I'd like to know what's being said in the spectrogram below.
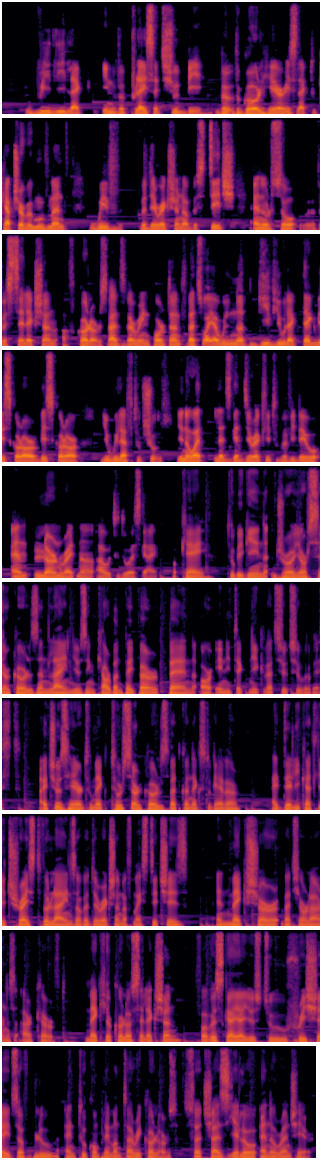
really like in the place it should be. The, the goal here is like to capture the movement with the direction of the stitch and also the selection of colors. That's very important. That's why I will not give you like take this color or this color. You will have to choose. You know what? Let's get directly to the video and learn right now how to do a sky. Okay, to begin, draw your circles and line using carbon paper, pen or any technique that suits you the best. I choose here to make two circles that connects together. I delicately traced the lines of the direction of my stitches and make sure that your lines are curved. Make your color selection. For the sky I use two free shades of blue and two complementary colors, such as yellow and orange here.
